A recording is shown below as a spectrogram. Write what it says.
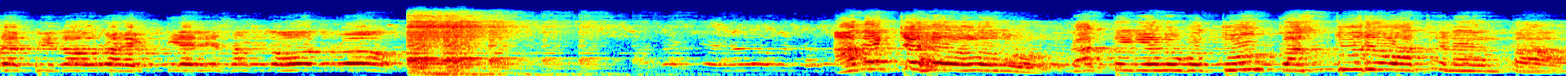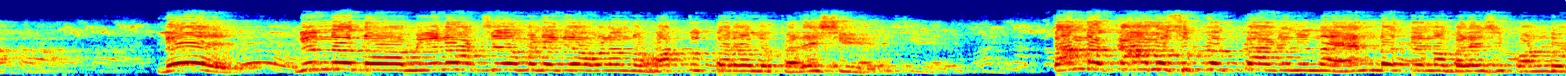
ತಪ್ಪಿಗೆ ಅವರ ಹಟ್ಟಿಯಲ್ಲಿ ಸತ್ತು ಹೋದ್ರು. ಅದಕ್ಕೆ ಹೇಳೋದು ಕತ್ತೆಗೇನು ಗೊತ್ತು? ಕಸ್ತೂರಿ ವಾಚನೆ ಅಂತ. ಲೇ, ನಿನ್ನನ್ನು ಮೀನಾಕ್ಷಿಯ ಮನೆಗೆ ಅವಳನ್ನು ಹೊತ್ತು ತರಲು ಕಳಿಸಿ. ತನ್ನ ಕಾಮ ಸುಖಕ್ಕಾಗಿ ನಿನ್ನ ಹೆಂಡತಿಯನ್ನು ಬಳಸಿಕೊಂಡು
